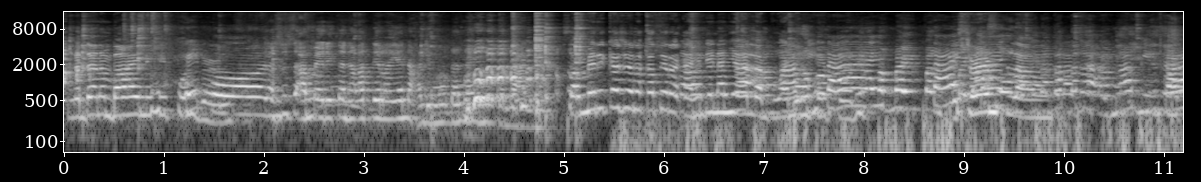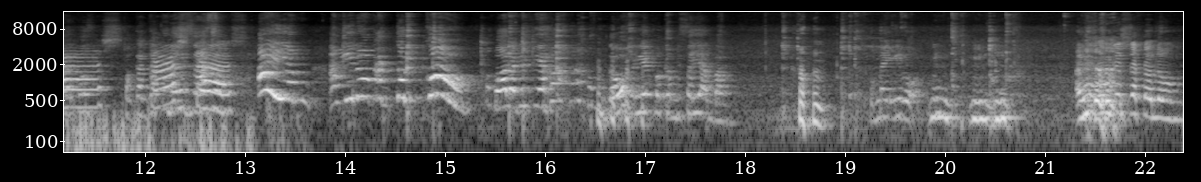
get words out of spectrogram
Ang ganda ng bahay ni hipon, girl. Hipon. Kaso sa Amerika nakatira yan, nakalimutan na yung Tagalog. Sa Amerika siya nakatira kaya hindi na niya alam kung ano yung hipon. Tay, Pag may pag tay, may shrimp aso, lang. nakakata ka, ay. Tas, tas, ang, ang inokagtod ko! Wala na siya. Gawa ka ngayon pagkabisaya ba? Kung may iro. Ano ang ulis sa tulong?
